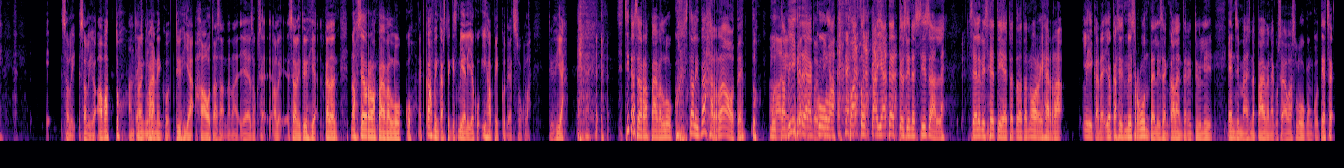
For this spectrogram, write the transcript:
se oli, se oli jo avattu. Anteeksi, Oli vähän niin kuin tyhjä hauta, santana Jeesuksen. Oli, se oli tyhjä. Katsoin, no seuraavan päivän luukku. Että kahvin kanssa tekisi mieli joku ihan pikku tiedät, sukla. Tyhjä. Sitten sitä seuraavan päivän luukku, sitä oli vähän raotettu, mutta niin, niin, vihreä katsottu, kuula patukka jätetty sinne sisälle. Selvisi heti, että tuota nuori herra Liikanen, joka siis myös runteli sen kalenterin tyyliin ensimmäisenä päivänä, kun se avasi luukun. Kun, tiedätkö,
